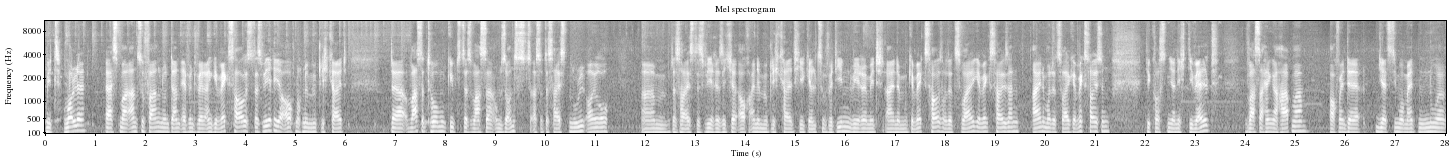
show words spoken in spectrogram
mit Wolle erstmal anzufangen und dann eventuell ein Gewächshaus. Das wäre ja auch noch eine Möglichkeit. Der Wasserturm gibt das Wasser umsonst, also das heißt 0 Euro. Ähm, das heißt, es wäre sicher auch eine Möglichkeit, hier Geld zu verdienen, wäre mit einem Gewächshaus oder zwei Gewächshäusern, einem oder zwei Gewächshäusern. Die kosten ja nicht die Welt. Wasserhänger haben wir, auch wenn der jetzt im Moment nur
